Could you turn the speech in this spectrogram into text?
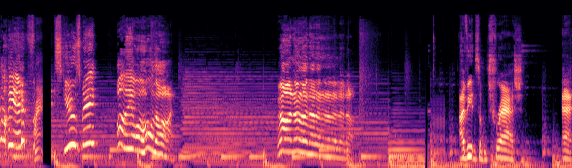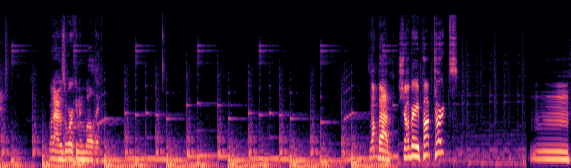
oh, yeah. Excuse me? Oh, hold on. No, no, no, no, no, no, no, no. I've eaten some trash at when I was working in welding. Not bad. Strawberry Pop Tarts? Mmm.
